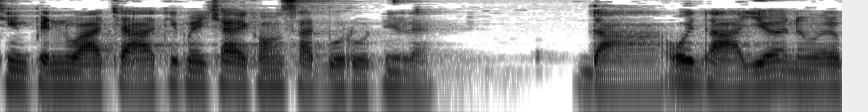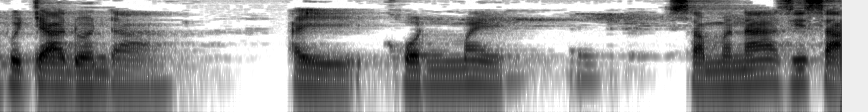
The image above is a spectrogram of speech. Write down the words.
จึงเป็นวาจาที่ไม่ใช่ของสัตว์บุรุษนี่แหละ ด่า โอ้ยด่าเยอะนะพระพุทธเจ้าโดนด่า ไอ้คนไม่สมณะศีรษะ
